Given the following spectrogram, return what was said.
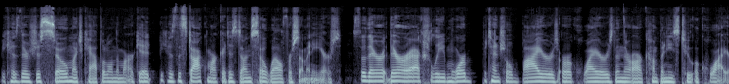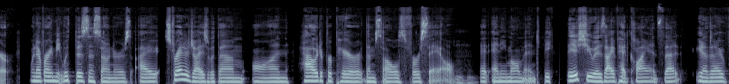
because there's just so much capital in the market because the stock market has done so well for so many years. So there there are actually more potential buyers or acquirers than there are companies to acquire. Whenever I meet with business owners, I strategize with them on how to prepare themselves for sale mm-hmm. at any moment. The issue is I've had clients that you know that I've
